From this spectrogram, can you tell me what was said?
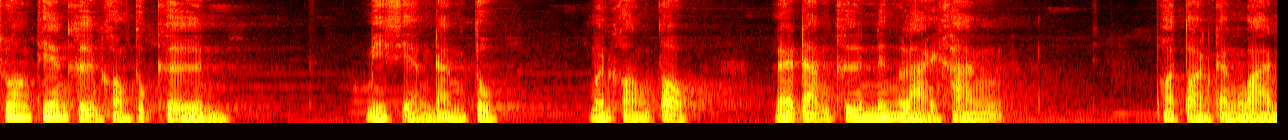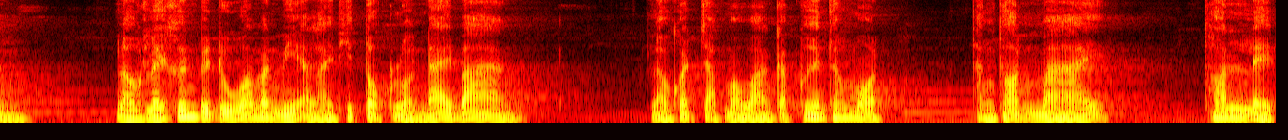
ช่วงเที่ยงคืนของทุกคืน มีเสียงดังตุบ เหมือนของตก และดังคืนหนึ่งหลายครั้ง พอตอนกลางวัน เราเลยขึ้นไปดูว่ามันมีอะไรที่ตกหล่นได้บ้าง เราก็จับมาวางกับพื้นทั้งหมด ทั้งท่อนไม้ ท่อนเหล็ก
